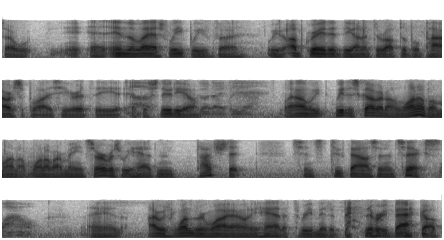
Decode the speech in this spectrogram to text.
so, in, in the last week, we've uh, we've upgraded the uninterruptible power supplies here at the at the Oh, studio. Good idea. Well, we we discovered on one of them on one of our main servers we hadn't touched it since 2006, Wow. and I was wondering why I only had a three-minute battery backup.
